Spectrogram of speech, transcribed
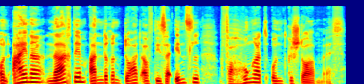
und einer nach dem anderen dort auf dieser Insel verhungert und gestorben ist.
